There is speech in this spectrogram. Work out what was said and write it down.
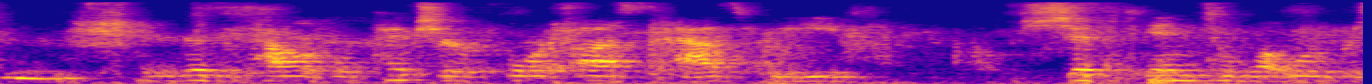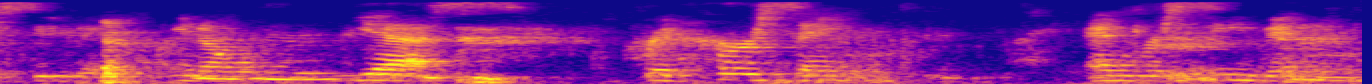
And it is a powerful picture for us as we shift into what we're receiving. You know, mm-hmm. yes, rehearsing and receiving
